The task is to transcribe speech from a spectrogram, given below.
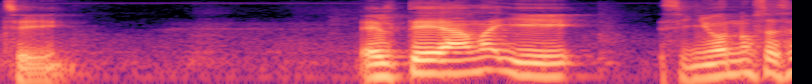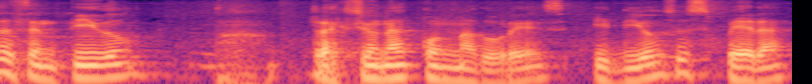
Sí. Él te ama y Señor nos hace sentido, reacciona con madurez y Dios espera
